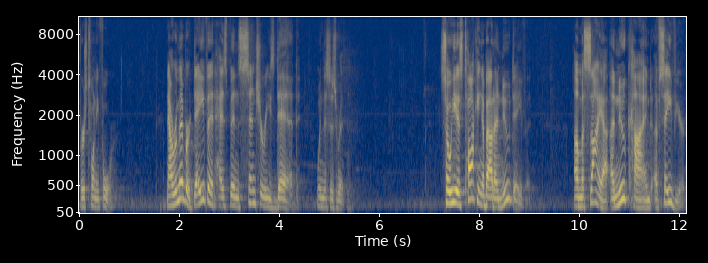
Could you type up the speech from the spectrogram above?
Verse 24. Now remember, David has been centuries dead when this is written. So he is talking about a new David, a Messiah, a new kind of Savior.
